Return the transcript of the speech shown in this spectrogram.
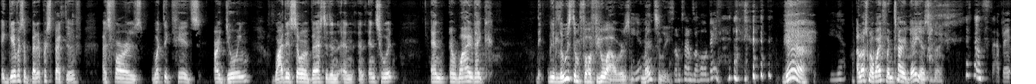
it gave us a better perspective as far as what the kids are doing, why they're so invested in and in, into it, and and why like we lose them for a few hours Yeah. mentally. Sometimes a whole day. Yeah, yeah. I lost my wife for an entire day yesterday. Stop it.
